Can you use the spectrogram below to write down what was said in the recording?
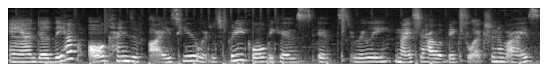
And uh, they have all kinds of eyes here, which is pretty cool because it's really nice to have a big selection of eyes.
